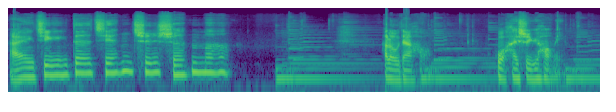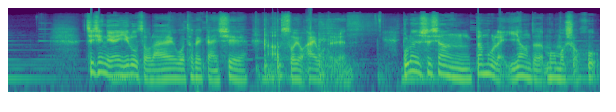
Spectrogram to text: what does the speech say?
还记得坚持什么？Hello，大家好，我还是俞灏明。这些年一路走来，我特别感谢啊所有爱我的人，不论是像端木磊一样的默默守护。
